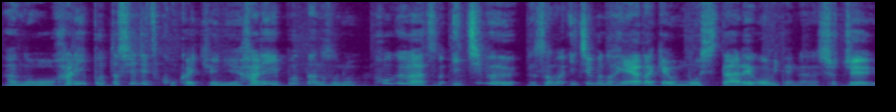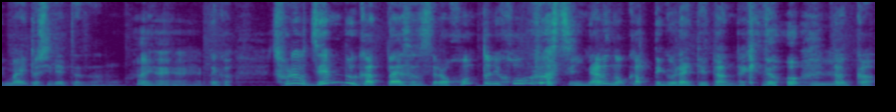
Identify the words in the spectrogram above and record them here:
あのハリー・ポッターシリーズ公開中にハリー・ポッターのそのホグワーツの一部その一部の部屋だけを模したレゴみたいなしょっちゅう毎年出てたの。はいはいはいはい。なんかそれを全部合体させたら本当にホグワーツになるのかってぐらい出たんだけど、うん。なんか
